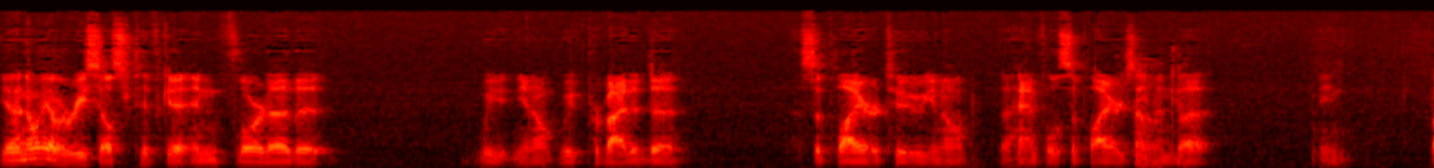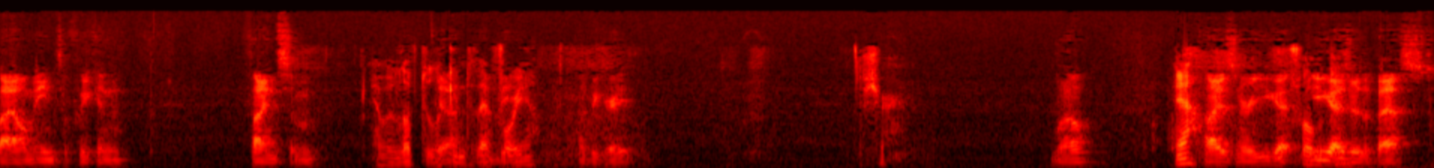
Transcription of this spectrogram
Yeah, I know we have a resale certificate in Florida that we, you know, we've provided to a supplier to, you know, a handful of suppliers Oh, even. okay. But I mean, by all means, if we can find some, I would love to look yeah, into that for be- you. That'd be great. Sure. Well, Yeah. Peisner, you guys, you guys do. are the best.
